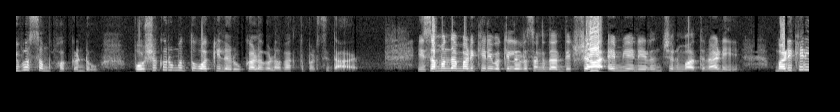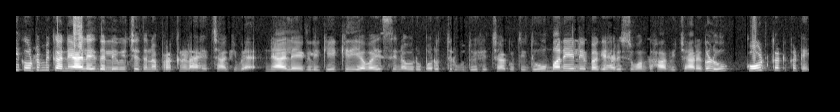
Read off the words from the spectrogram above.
ಯುವ ಸಮೂಹ ಕಂಡು ಪೋಷಕರು ಮತ್ತು ವಕೀಲರು ಕಳವಳ ವ್ಯಕ್ತಪಡಿಸಿದ್ದಾರೆ. ಈ ಸಂಬಂಧ ಮಡಿಕೇರಿ ವಕೀಲರ ಸಂಘದ ಅಧ್ಯಕ್ಷ ಎಂಎ ನಿರಂಜನ್ ಮಾತನಾಡಿ, ಮಡಿಕೇರಿ ಕೌಟುಂಬಿಕ ನ್ಯಾಯಾಲಯದಲ್ಲಿ ವಿಚ್ಛೇದನ ಪ್ರಕರಣ ಹೆಚ್ಚಾಗಿವೆ. ನ್ಯಾಯಾಲಯಗಳಿಗೆ ಕಿರಿಯ ವಯಸ್ಸಿನವರು ಬರುತ್ತಿರುವುದು ಹೆಚ್ಚಾಗುತ್ತಿದ್ದು, ಮನೆಯಲ್ಲಿ ಬಗೆಹರಿಸುವಂತಹ ವಿಚಾರಗಳು ಕೋರ್ಟ್ ಕಟಕಟೆ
